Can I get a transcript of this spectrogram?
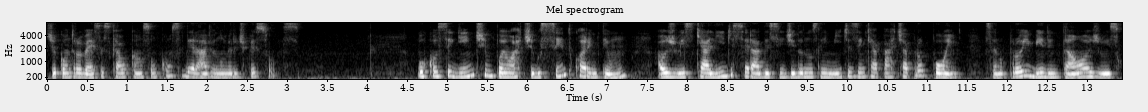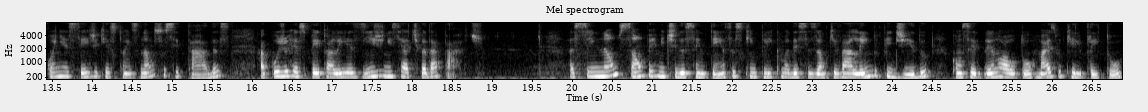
de controvérsias que alcançam considerável número de pessoas. Por conseguinte, impõe o artigo 141 ao juiz que a lide será decidida nos limites em que a parte a propõe, sendo proibido então ao juiz conhecer de questões não suscitadas, a cujo respeito a lei exige iniciativa da parte. Assim, não são permitidas sentenças que impliquem uma decisão que vá além do pedido, concedendo ao autor mais do que ele pleitou,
